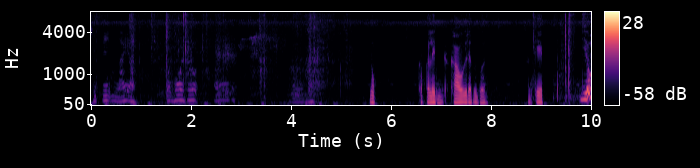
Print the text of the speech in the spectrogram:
ชิปปี้มันไหลเอะค นโห้ยพุ่นกับกระเล่นกับเขาอยู่ได้เพื่อนเพื่อนๆสังเกตเดี๋ยว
